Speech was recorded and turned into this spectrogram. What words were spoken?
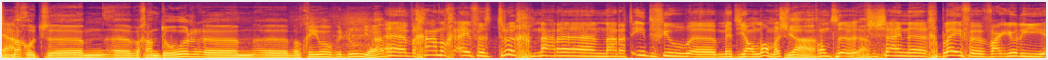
Maar goed, ehm, eh, we gaan door. Ehm, eh, wat gingen we over doen? Ja? We gaan nog even terug naar, naar het interview met Jan Lammers. Ja, Want ze zijn gebleven waar jullie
